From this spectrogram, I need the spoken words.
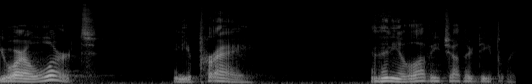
you are alert, and you pray. And then you love each other deeply.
